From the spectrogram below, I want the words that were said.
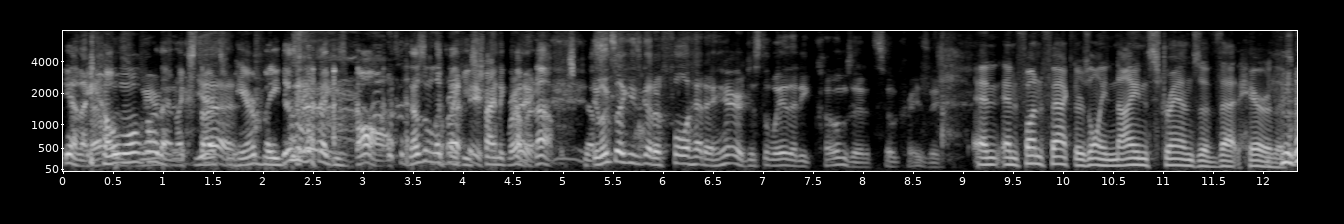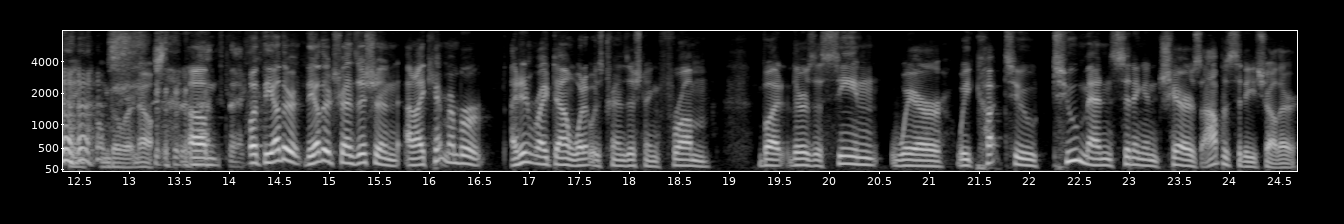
yeah, like comb over weird. that like starts yeah. from here, but he doesn't look like he's bald. It doesn't look right, like he's trying to cover right. it up. Just... He looks like he's got a full head of hair, just the way that he combs it. It's so crazy. And and fun fact, there's only nine strands of that hair that's being combed over. now. um, but the other the other transition, and I can't remember. I didn't write down what it was transitioning from but there's a scene where we cut to two men sitting in chairs opposite each other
